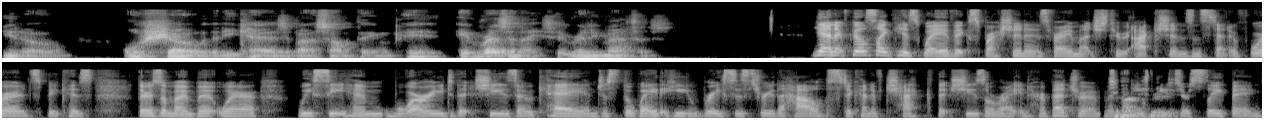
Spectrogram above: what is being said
you know, or show that he cares about something, it, it resonates. It really matters. Yeah, and it feels like his way of expression is very much through actions instead of words because there's a moment where we see him worried that she's okay and just the way that he races through the house to kind of check that she's all right in her bedroom and exactly. he sees her sleeping.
